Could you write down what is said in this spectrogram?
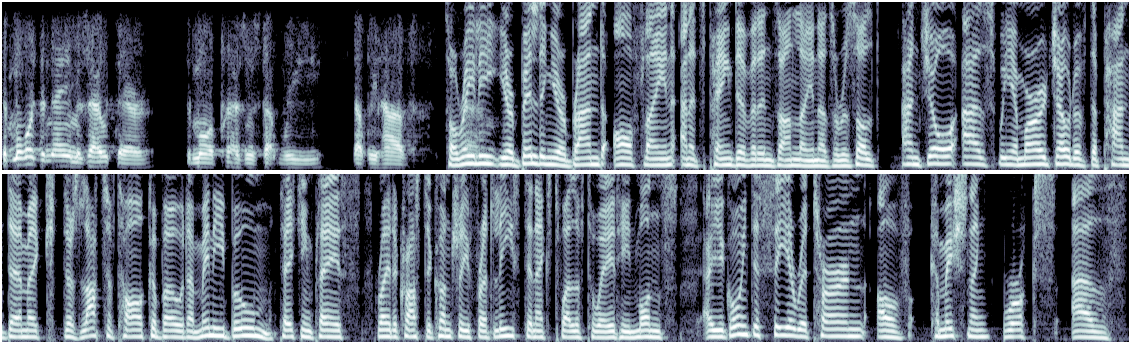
the more the name is out there, the more presence that we that we have. So really, you're building your brand offline, and it's paying dividends online as a result. And Joe, as we emerge out of the pandemic, there's lots of talk about a mini boom taking place right across the country for at least the next 12 to 18 months. Are you going to see a return of commissioning works as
